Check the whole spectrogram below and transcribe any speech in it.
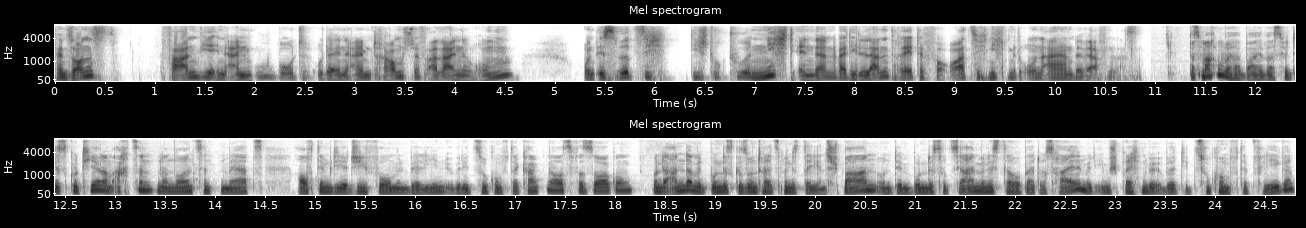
Denn sonst fahren wir in einem U-Boot oder in einem Traumschiff alleine rum und es wird sich die Struktur nicht ändern, weil die Landräte vor Ort sich nicht mit rohen Eiern bewerfen lassen. Das machen wir herbei, was wir diskutieren am 18. und am 19. März auf dem DRG-Forum in Berlin über die Zukunft der Krankenhausversorgung. Unter anderem mit Bundesgesundheitsminister Jens Spahn und dem Bundessozialminister Hubertus Heil. Mit ihm sprechen wir über die Zukunft der Pflege.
